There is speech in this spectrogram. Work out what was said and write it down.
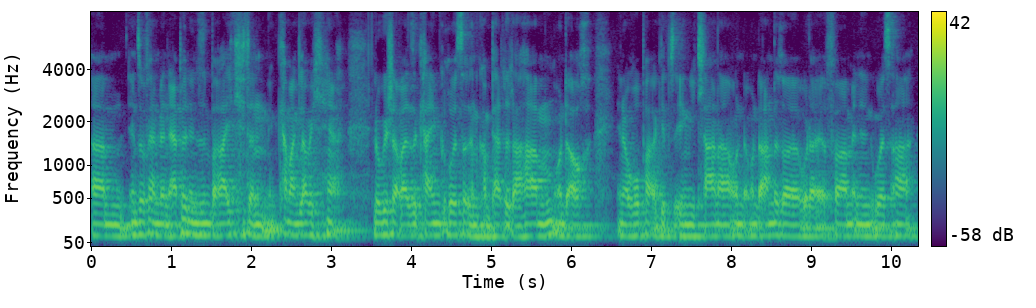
Ähm, insofern, wenn Apple in diesen Bereich geht, dann kann man, glaube ich, ja, logischerweise keinen größeren Competitor haben. Und auch in Europa gibt es irgendwie Klarna und, und andere oder Firmen in den USA.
